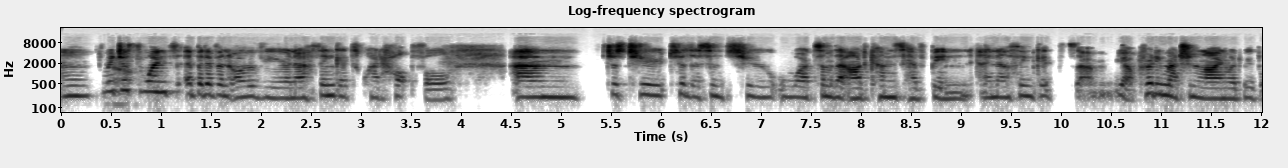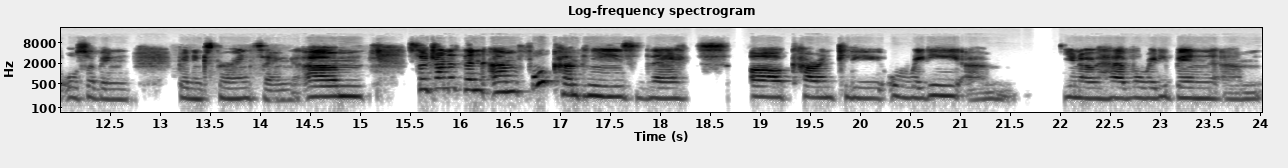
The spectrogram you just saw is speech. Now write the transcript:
Mm, we just want a bit of an overview, and I think it's quite helpful. Um, just to to listen to what some of the outcomes have been. And i think it's um, yeah pretty much in line what we've also been been experiencing. Um, so jonathan um, for companies that are currently already um, you know have already been um,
